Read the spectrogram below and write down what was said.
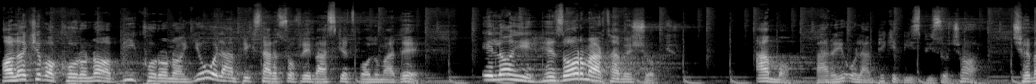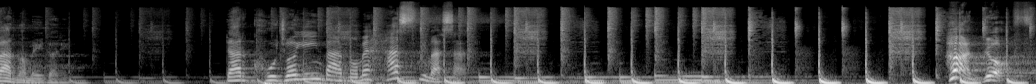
حالا که با کرونا بی کرونا یه المپیک سر سفره بسکتبال اومده الهی هزار مرتبه شکر اما برای المپیک 2024 چه برنامه ای داریم؟ در کجای این برنامه هستیم اصلا؟ هنداف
